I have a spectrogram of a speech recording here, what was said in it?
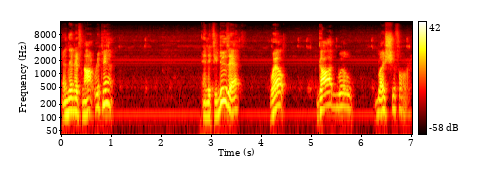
And then if not, repent. And if you do that, well, God will bless you for it.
